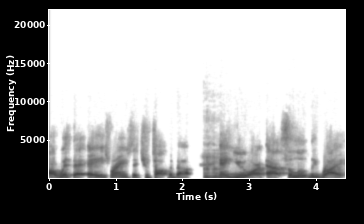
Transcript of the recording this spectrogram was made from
are with that age range that you talked about. Mhm. And you are absolutely right.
